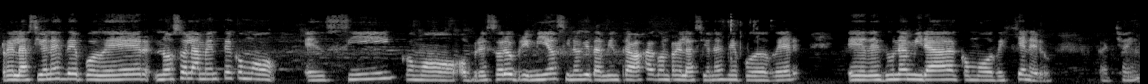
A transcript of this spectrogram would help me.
relaciones de poder, no solamente como en sí, como opresor oprimido, sino que también trabaja con relaciones de poder eh, desde una mirada como de género, ¿cachai?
